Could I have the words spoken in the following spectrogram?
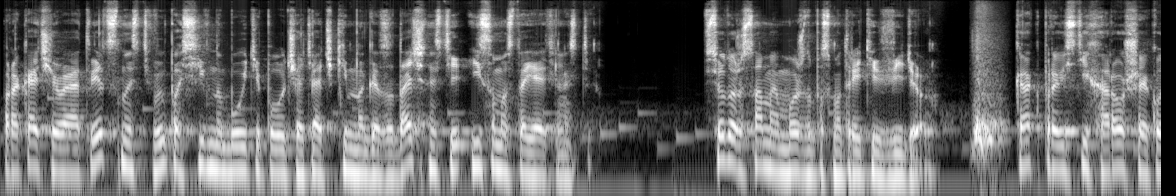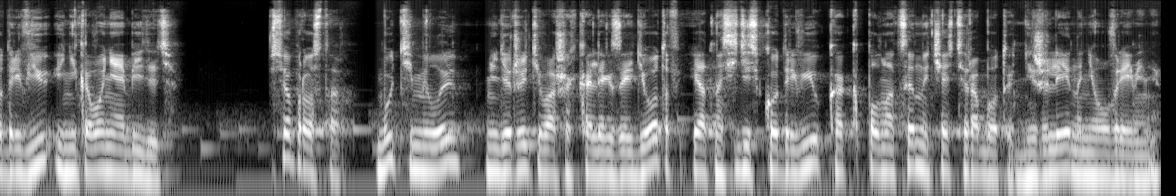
Прокачивая ответственность, вы пассивно будете получать очки многозадачности и самостоятельности – все то же самое можно посмотреть и в видео. Как провести хорошее код-ревью и никого не обидеть? Все просто. Будьте милы, не держите ваших коллег за идиотов и относитесь к код-ревью как к полноценной части работы, не жалея на него времени.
